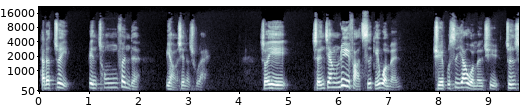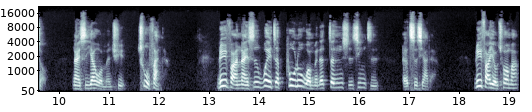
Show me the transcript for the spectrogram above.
他的罪便充分的表现了出来。所以，神将律法赐给我们，绝不是要我们去遵守。乃是要我们去触犯的。律法乃是为着铺露我们的真实性质而赐下的。律法有错吗？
